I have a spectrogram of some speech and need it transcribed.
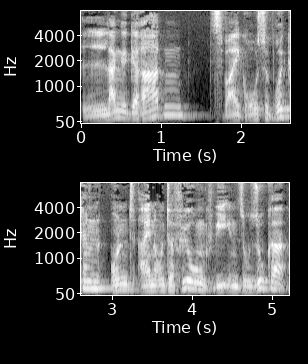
Lange Geraden, zwei große Brücken und eine Unterführung wie in Suzuka,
